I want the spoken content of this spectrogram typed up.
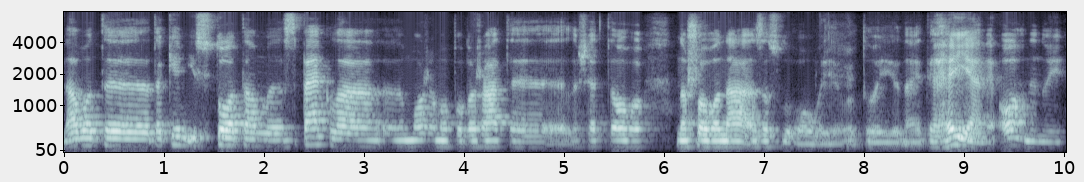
А от е, таким істотам е, з пекла е, можемо побажати е, лише того, на що вона заслуговує. Отої, знаєте, геєни огненої,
